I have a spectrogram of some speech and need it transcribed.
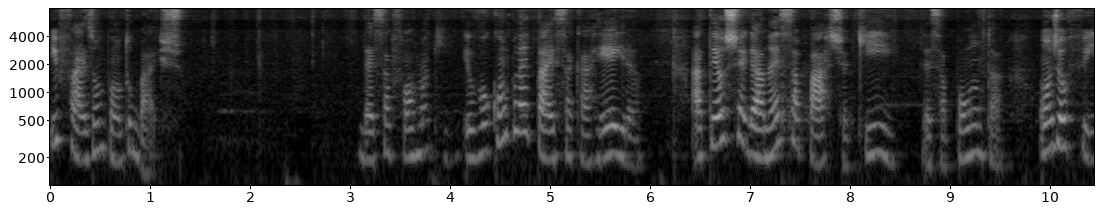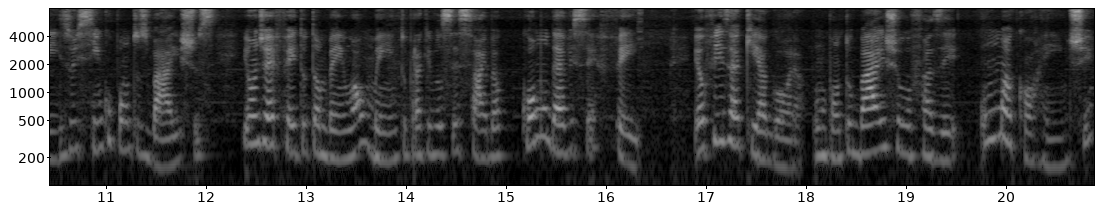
E faz um ponto baixo. Dessa forma aqui. Eu vou completar essa carreira até eu chegar nessa parte aqui, dessa ponta, onde eu fiz os cinco pontos baixos e onde é feito também o aumento para que você saiba como deve ser feito. Eu fiz aqui agora um ponto baixo, vou fazer uma corrente,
